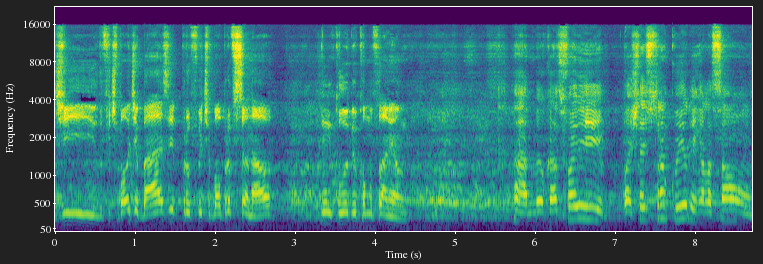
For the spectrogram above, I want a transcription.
de, do futebol de base para o futebol profissional num clube como o Flamengo? Ah, no meu caso foi bastante tranquilo em relação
